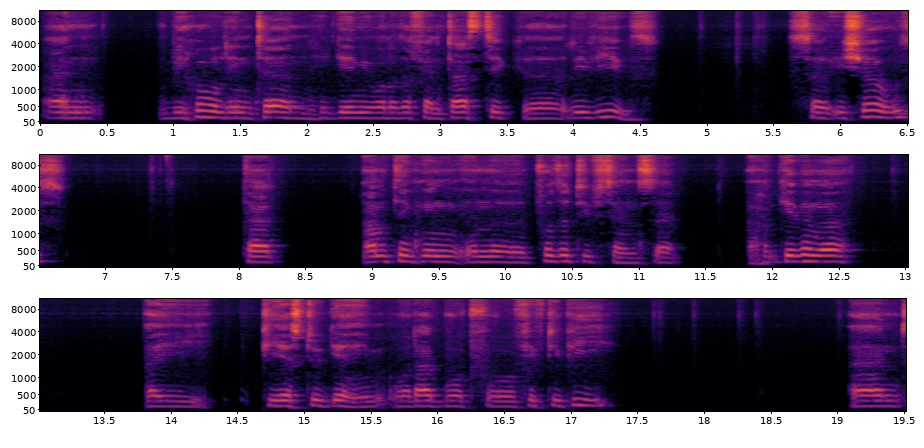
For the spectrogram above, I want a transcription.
and behold, in turn, he gave me one of the fantastic uh, reviews. So it shows that I'm thinking in the positive sense that give him a a PS2 game, what I bought for 50p, and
